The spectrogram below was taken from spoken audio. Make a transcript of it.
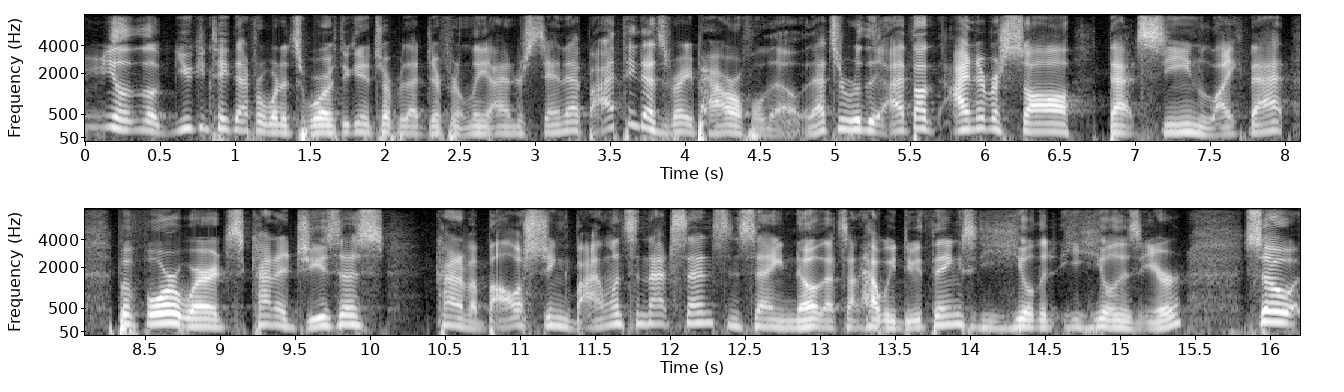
you know look you can take that for what it's worth. You can interpret that differently. I understand that but i think that's very powerful though. That's a really i thought i never saw that scene like that before where it's kind of jesus kind of abolishing violence in that sense and saying no that's not how we do things. And he healed it he healed his ear. So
